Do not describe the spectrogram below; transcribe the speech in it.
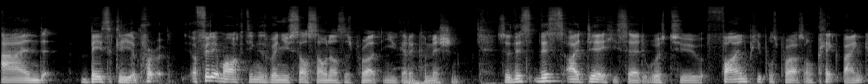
and basically affiliate marketing is when you sell someone else's product and you get a commission. So this this idea he said was to find people's products on ClickBank,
